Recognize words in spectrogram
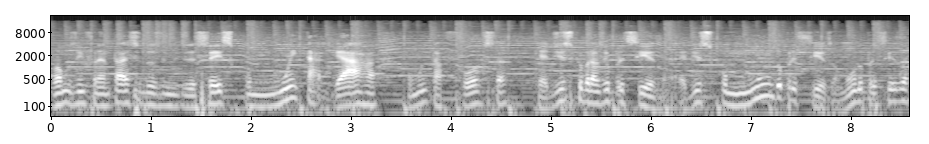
Vamos enfrentar esse 2016 com muita garra, com muita força, que é disso que o Brasil precisa, é disso que o mundo precisa. O mundo precisa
